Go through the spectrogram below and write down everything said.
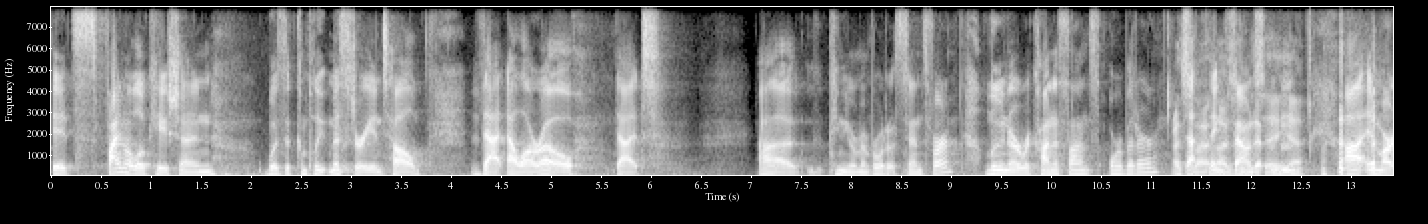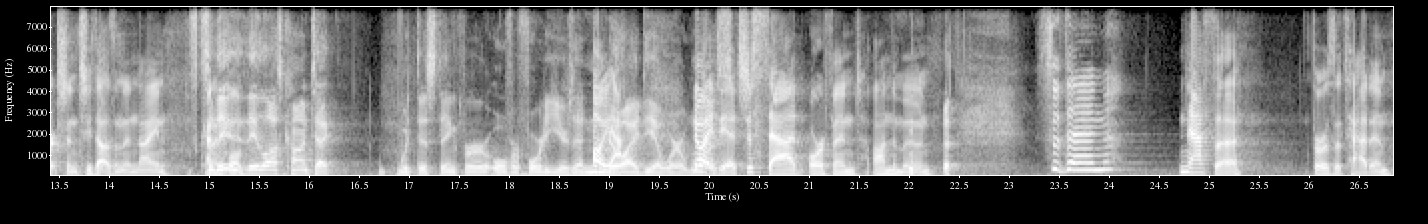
its final location was a complete mystery until that lro that uh, can you remember what it stands for? Lunar Reconnaissance Orbiter. That's that thing found it say, mhm, uh, in March in 2009. It's So kind of they, cool. they lost contact with this thing for over 40 years and Oh, no yeah. idea where it was. No idea. It's just sad, orphaned on the moon. so then NASA throws its hat in.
